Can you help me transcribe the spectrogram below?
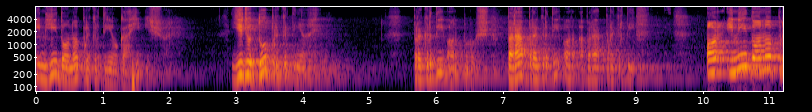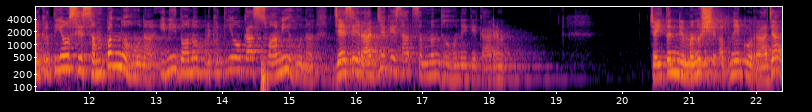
इन्हीं दोनों प्रकृतियों का ही ईश्वर है। ये जो दो प्रकृतियाँ हैं, प्रकृति और पुरुष परा प्रकृति और अपरा प्रकृति और इन्हीं दोनों प्रकृतियों से संपन्न होना, इन्हीं दोनों प्रकृतियों का स्वामी होना, जैसे राज्य के साथ संबंध होने के कारण चैतन्य मनुष्य अपने को राजा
